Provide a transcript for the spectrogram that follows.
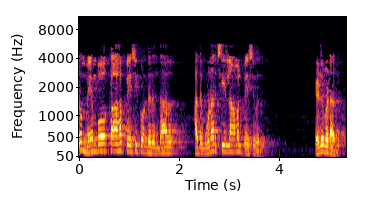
மேம்போக்காக பேசிக் கொண்டிருந்தால் அது உணர்ச்சி இல்லாமல் பேசுவது. எடுபடாது.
